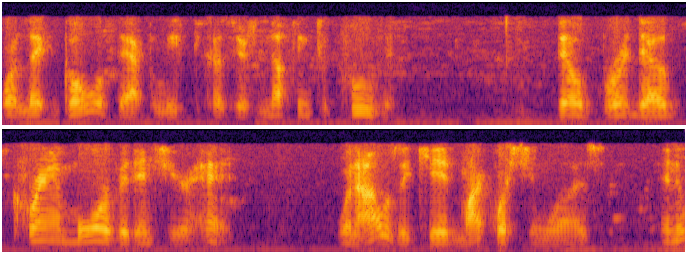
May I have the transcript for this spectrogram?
or let go of that belief because there's nothing to prove it. They'll they'll cram more of it into your head. When I was a kid, my question was, and it,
